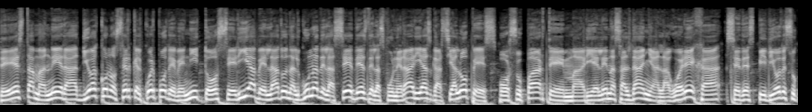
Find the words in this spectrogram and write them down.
De esta manera dio a conocer que el cuerpo de Benito sería velado en alguna de las sedes de las funerarias García López. Por su parte, María Elena Saldaña, la güereja, se despidió de su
